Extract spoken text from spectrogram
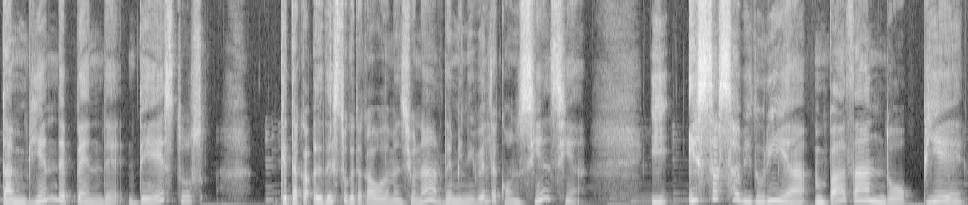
también depende de estos que de esto que te acabo de mencionar, de mi nivel de conciencia. Y esa sabiduría va dando pie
